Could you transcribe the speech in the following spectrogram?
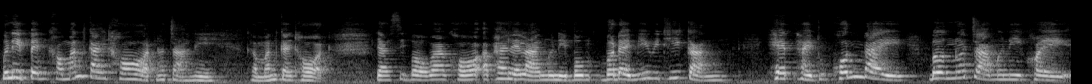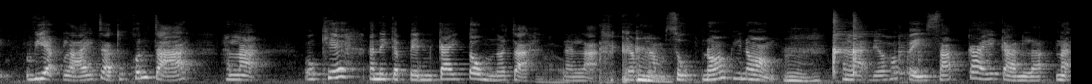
มื่อนี้เป็นเขามันไก่ทอดนะจ๊ะนี่เขามันไก่ทอด อยากสิบอกว่าขออภัยหลายๆ มื้อนี้บ่บ่ได้มีวิธีการเฮ็ดให้ทุกคนได้เบิ่งเนาะจ้ะมื้อนี้ข่อยเวียกหลายจ้ะทุกคนจ๋าหั่นล่ะ โอเค อันนี้ก็เป็นไก่ต้มเนาะจ้ะ นั่นล่ะกับน้ำซุปเนาะพี่น้องอืมเอาละเดี๋ยวเขาไปซับไก่กันละนะ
